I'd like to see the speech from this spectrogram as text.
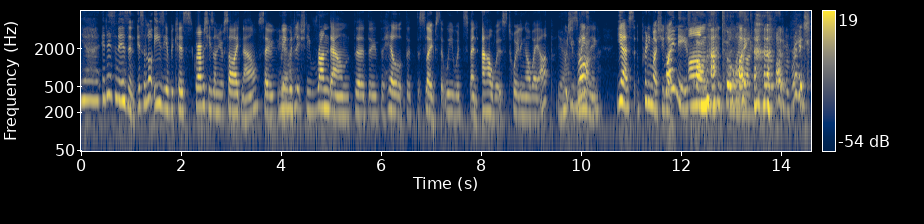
Yeah, it is and it isn't. It's a lot easier because gravity's on your side now. So we Yeah. would literally run down the, the, the hill, the, the slopes that we would spend hours toiling our way up, Yeah. which You is run? amazing. Yes, pretty much. You'd My like, knees arm- can't handle Oh like God. the side of a bridge.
